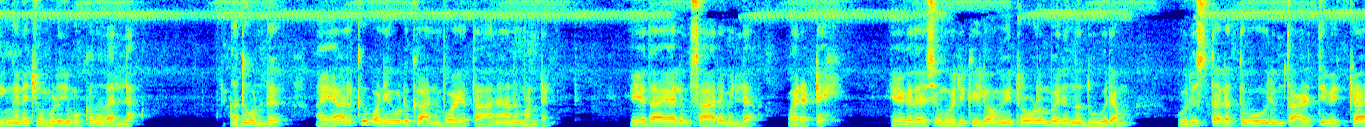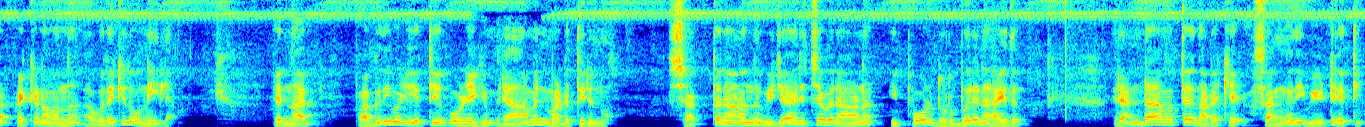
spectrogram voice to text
ഇങ്ങനെ ചുമട് ചുമക്കുന്നതല്ല. അതുകൊണ്ട് അയാൾക്ക് പണി കൊടുക്കാൻ പോയ താനാണ് മണ്ടൻ. ഏതായാലും സാരമില്ല വരട്ടെ. ഏകദേശം ഒരു കിലോമീറ്ററോളം വരുന്ന ദൂരം ഒരു സ്ഥലത്ത് പോലും താഴ്ത്തി വെക്ക വെക്കണമെന്ന് അവതയ്ക്ക് തോന്നിയില്ല. എന്നാൽ പകുതി വഴി എത്തിയപ്പോഴേക്കും രാമൻ മടുത്തിരുന്നു. ശക്തനാണെന്ന് വിചാരിച്ചവനാണ് ഇപ്പോൾ ദുർബലനായത്. രണ്ടാമത്തെ നടയ്ക്ക് സംഗതി വീട്ടിലെത്തി.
